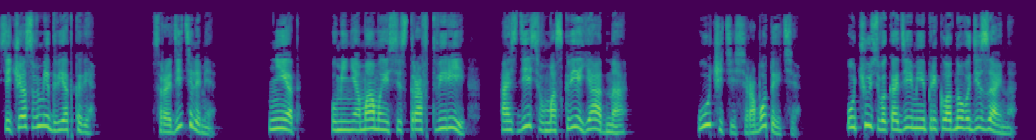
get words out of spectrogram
Сейчас в Медведкове. С родителями? Нет, у меня мама и сестра в Твери, а здесь, в Москве, я одна. Учитесь, работаете? Учусь в Академии прикладного дизайна.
